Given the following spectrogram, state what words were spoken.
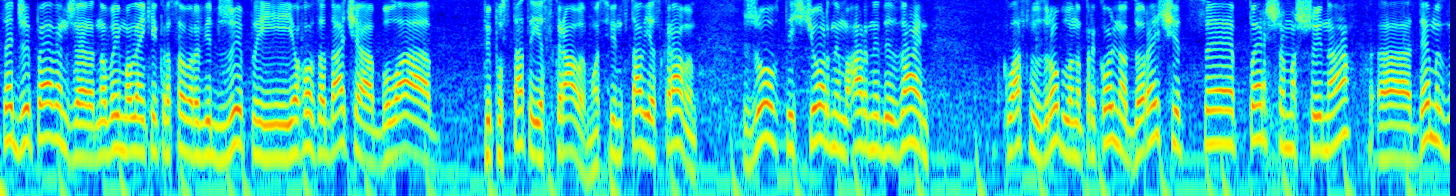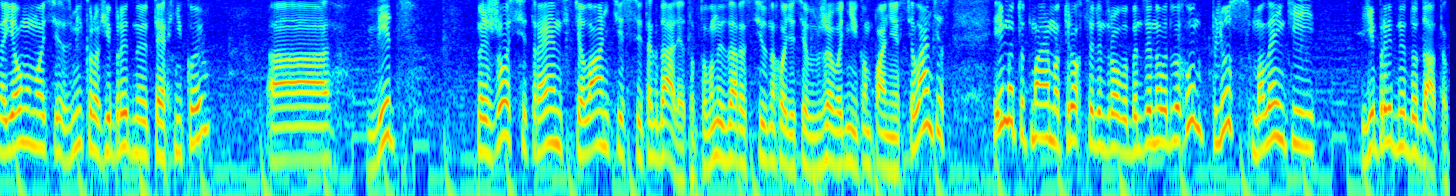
Це Jeep Avenger, новий маленький кросовер від Jeep, і його задача була типу стати яскравим. Ось він став яскравим. Жовтий з чорним, гарний дизайн. Класно зроблено, прикольно. До речі, це перша машина, е, де ми знайомимося з мікрогібридною технікою е, від Peugeot, Citroën, Stellantis і так далі. Тобто вони зараз всі знаходяться вже в одній компанії Stellantis. І ми тут маємо трьохциліндровий бензиновий двигун плюс маленький гібридний додаток.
